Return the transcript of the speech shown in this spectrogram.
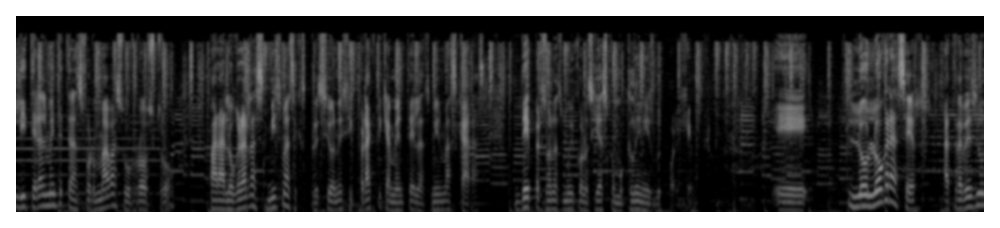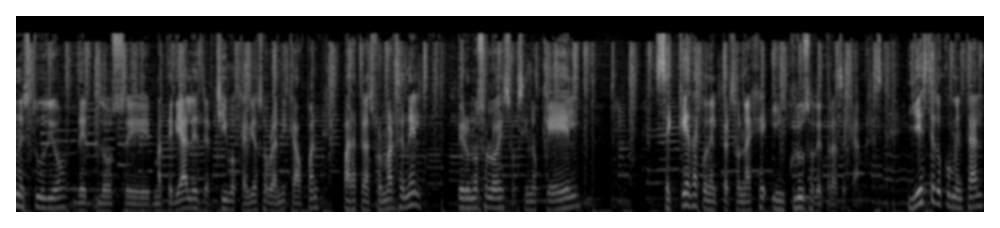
literalmente transformaba su rostro para lograr las mismas expresiones y prácticamente las mismas caras de personas muy conocidas como Clint Eastwood, por ejemplo. Eh, lo logra hacer a través de un estudio de los eh, materiales de archivo que había sobre Andy Kaufman para transformarse en él. Pero no solo eso, sino que él se queda con el personaje incluso detrás de cámaras. Y este documental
